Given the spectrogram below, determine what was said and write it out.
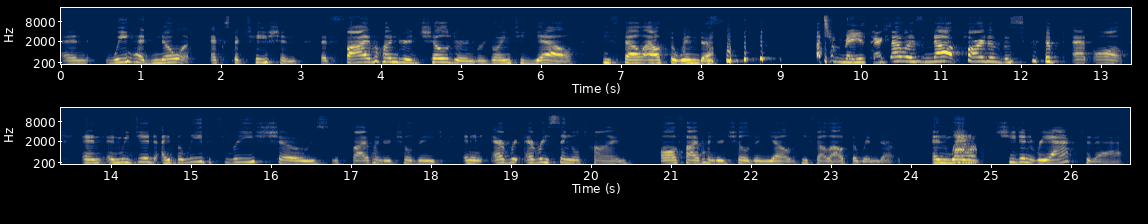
And we had no expectation that 500 children were going to yell, He fell out the window. That's amazing. that was not part of the script at all. And and we did, I believe, three shows with 500 children each. And in every every single time, all 500 children yelled, he fell out the window. And when wow. she didn't react to that,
